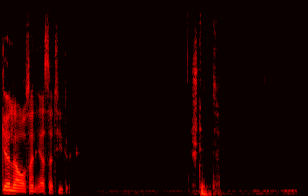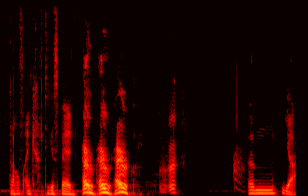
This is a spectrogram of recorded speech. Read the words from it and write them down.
Genau, sein erster Titel. stimmt. Darauf ein kräftiges Bellen. Mhm. Ähm, ja,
